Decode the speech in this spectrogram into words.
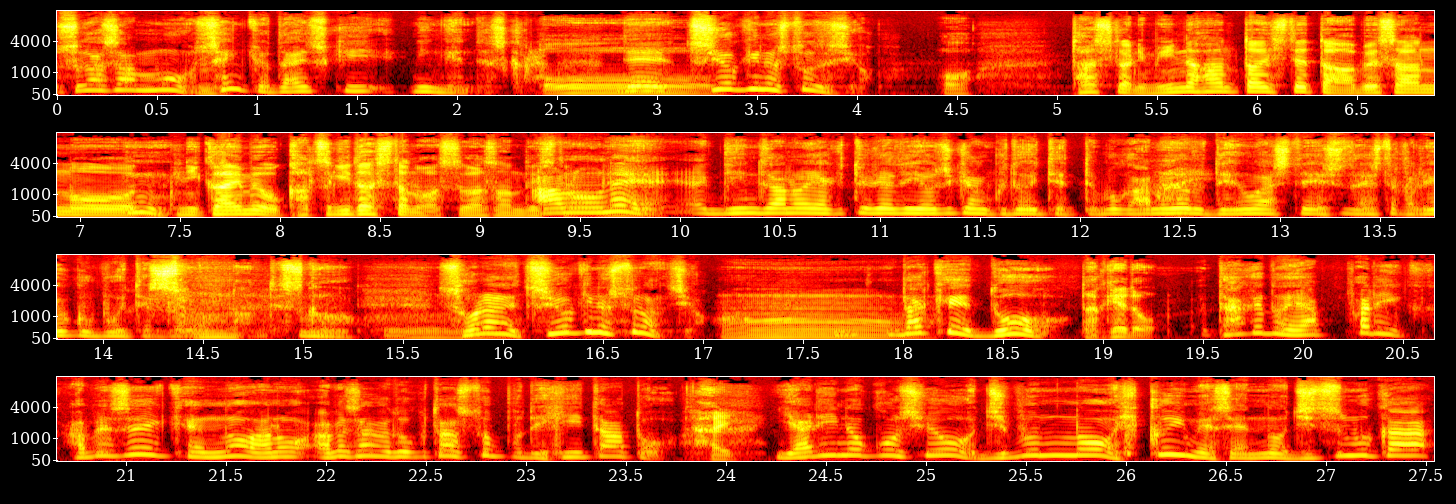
菅さんも選挙大好き人間ですから、うん、で強気の人ですよ。確かにみんな反対してた安倍さんの2回目を担ぎ出したのは菅さんでした、ね。うん、あのね、銀座の焼き鳥屋で4時間口説いてって、僕、あの夜電話して取材したからよく覚えてる、そうなんですか、うん、それはね、強気の人なんですよ。だけど、だけど、だけどやっぱり安倍政権のあの安倍さんがドクターストップで引いた後、はい、やり残しを自分の低い目線の実務化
